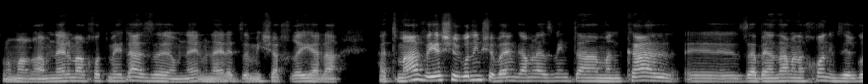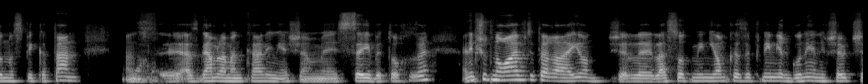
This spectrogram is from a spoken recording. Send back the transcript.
כלומר, המנהל מערכות מידע זה, או מנהל, מנהלת זה מי שאחראי על ההטמעה, ויש ארגונים שבהם גם להזמין את המנכ"ל, אה, זה הבן אדם הנכון, אם זה ארגון מספיק קטן, אז, נכון. אה, אז גם למנכ"לים יש שם say בתוך זה. אני פשוט נורא אוהבת את הרעיון של לעשות מין יום כזה פנים ארגוני, אני חושבת ש...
